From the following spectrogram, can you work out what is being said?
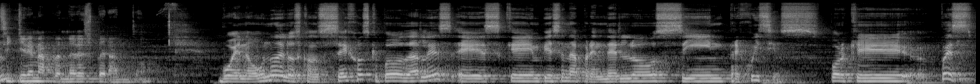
si quieren aprender Esperanto? Bueno, uno de los consejos que puedo darles es que empiecen a aprenderlo sin prejuicios, porque pues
